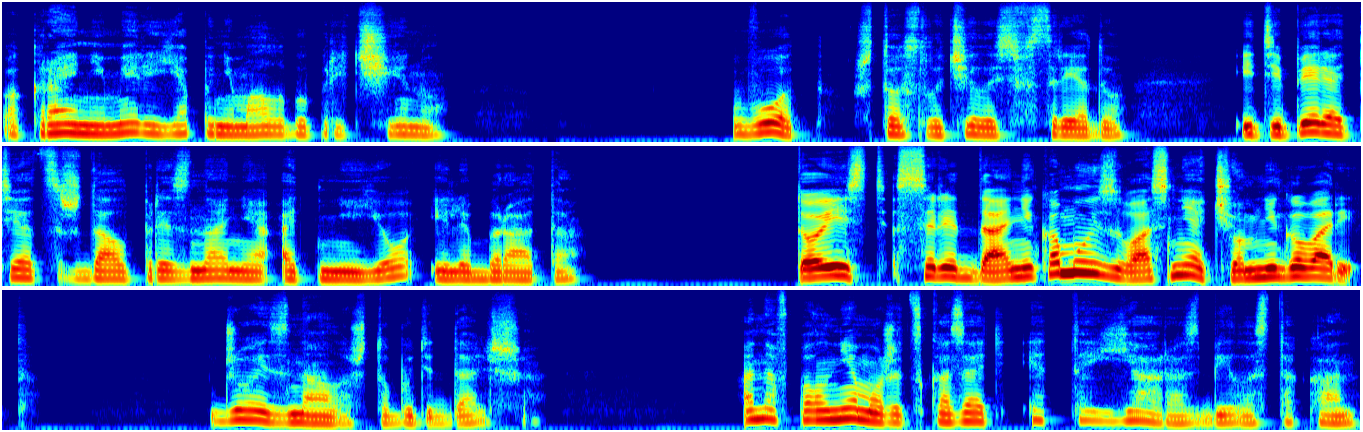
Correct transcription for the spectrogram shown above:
по крайней мере, я понимала бы причину. Вот что случилось в среду, и теперь отец ждал признания от нее или брата. «То есть среда никому из вас ни о чем не говорит?» Джой знала, что будет дальше. Она вполне может сказать «это я разбила стакан»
